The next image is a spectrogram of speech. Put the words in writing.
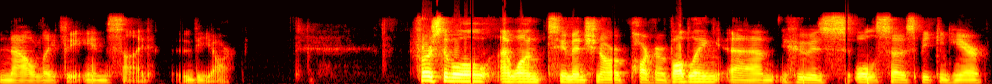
now lately inside VR. First of all, I want to mention our partner Vobling, um, who is also speaking here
